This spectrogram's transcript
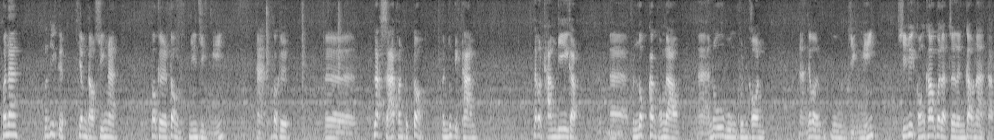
เพราะนั้นคนที่เกิดเทียมดาวซิงนะก็คือต้องมีหญิงหนีอ่าก็คืออรักษาความถูกต้องเป็นยุติธรรมแล้วก็ทำดีกับคุณลบข้างของเราอ่ารู้บุญคุณคนนะแล้วก็บูหญิงหนีชีวิตของเขาก็จะเจริญก้าวหน้าครับ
